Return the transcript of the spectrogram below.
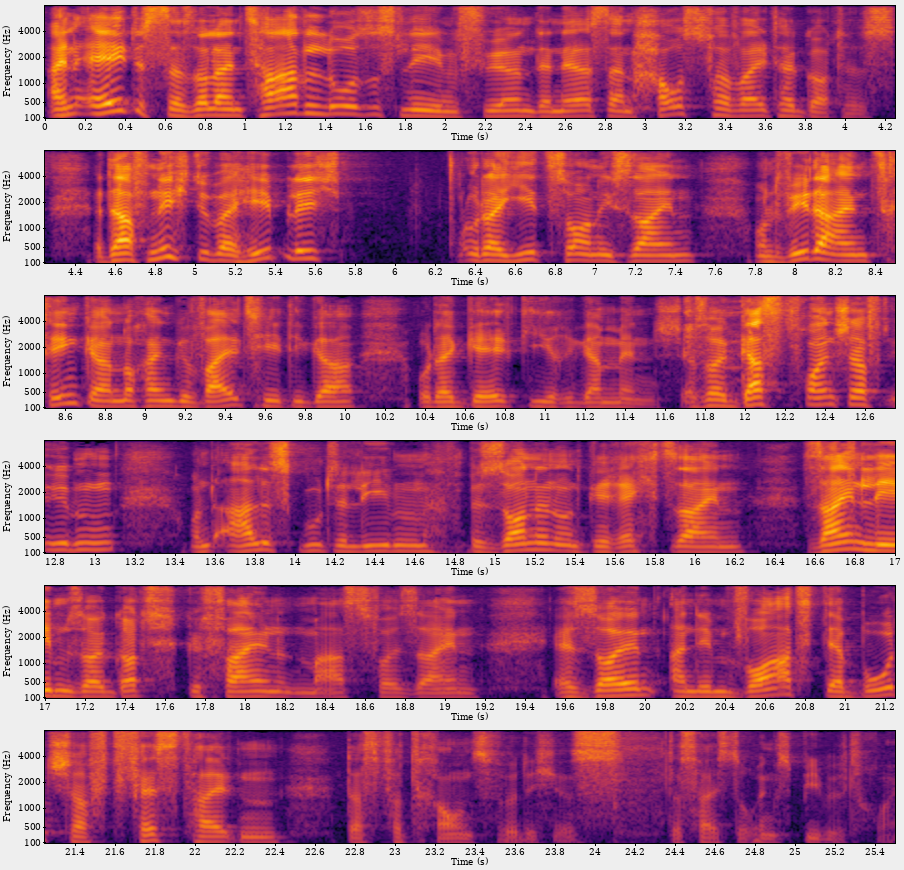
Ein Ältester soll ein tadelloses Leben führen, denn er ist ein Hausverwalter Gottes. Er darf nicht überheblich oder jähzornig sein und weder ein Trinker noch ein gewalttätiger oder geldgieriger Mensch. Er soll Gastfreundschaft üben und alles Gute lieben, besonnen und gerecht sein. Sein Leben soll Gott gefallen und maßvoll sein. Er soll an dem Wort der Botschaft festhalten, das vertrauenswürdig ist. Das heißt übrigens bibeltreu.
